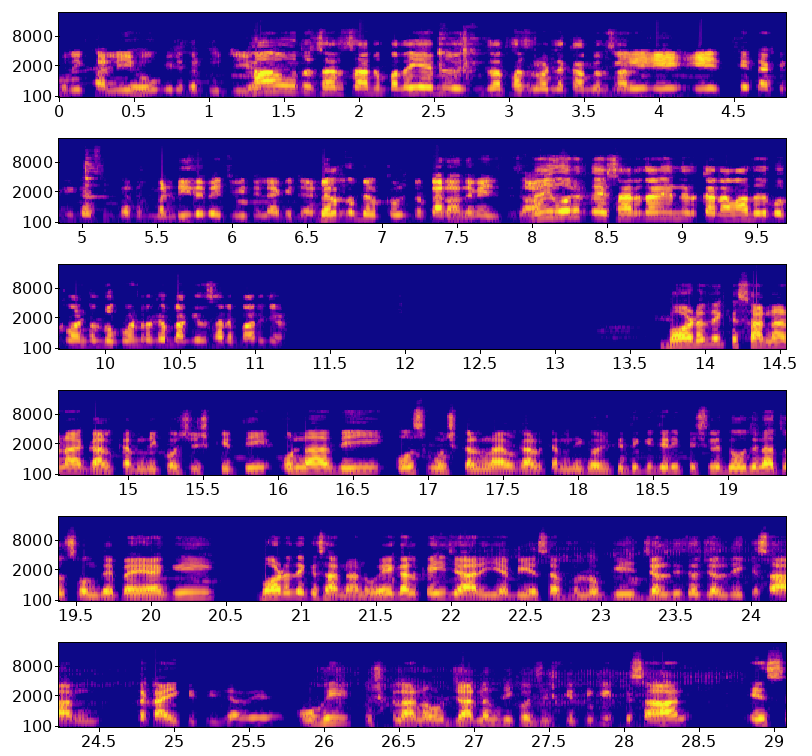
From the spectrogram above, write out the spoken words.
ਉਹਦੀ ਖਾਲੀ ਹੋਊਗੀ ਤੇ ਫਿਰ ਦੂਜੀ ਹਾਂ ਉਹ ਤਾਂ ਸਰ ਸਾਨੂੰ ਪਤਾ ਹੀ ਹੈ ਜਦੋਂ ਫਸਲ ਵੱਢ ਦਾ ਕੰਮ ਹੈ ਸਰ। ਇਹ ਇਹ ਇਹ ਇੱਥੇ ਤੱਕ ਨਹੀਂ ਨਾ ਸੀ ਮਤਲਬ ਮੰਡੀ ਦੇ ਵਿੱਚ ਵੀ ਤੇ ਲੈ ਕੇ ਜਾਣੀ ਬਿਲਕੁਲ ਬਿਲਕੁਲ ਘਰਾਂ ਦੇ ਵਿੱਚ ਤੇ ਨਹੀਂ ਉਹਦੇ ਕਈ ਸਾਰੇ ਦਾਣੇ ਇਹਨਾਂ ਦੇ ਘਰਾਂ ਵਾਸਤੇ ਕੋਈ ਕੁਇੰਟਲ ਦੋ ਕੁਇੰਟਲ ਰੱਖੇ ਬਾਕੀ ਤਾਂ ਸਾਰੇ ਬਾਹਰ ਜਾਣ। ਬਾਰਡਰ ਦੇ ਕਿਸਾਨਾਂ ਨਾਲ ਗੱਲ ਕਰਨ ਦੀ ਕੋਸ਼ਿਸ਼ ਕੀਤੀ। ਉਹਨਾਂ ਦੀ ਉਸ ਮੁਸ਼ਕਲ ਨਾਲ ਗੱਲ ਕਰਨ ਦੀ ਕੋਸ਼ਿਸ਼ ਕੀਤੀ ਕਿ ਜਿਹੜੀ ਪਿਛਲੇ 2 ਦਿਨਾਂ ਤੋਂ ਸੁਣਦੇ ਪਏ ਆ ਕਿ ਬਾਰਡਰ ਦੇ ਕਿਸਾਨਾਂ ਨੂੰ ਇਹ ਗੱਲ ਕਹੀ ਜਾ ਰਹੀ ਹੈ ਬੀਐਸਐਫ ਵੱਲੋਂ ਕਿ ਜਲਦੀ ਤੋਂ ਜਲਦੀ ਕਿਸਾਨ ਕਟਾਈ ਕੀਤੀ ਜਾਵੇ। ਉਹੀ ਮੁਸ਼ਕਲਾਂ ਨੂੰ ਜਾਣਨ ਦੀ ਕੋਸ਼ਿਸ਼ ਕੀਤੀ ਕਿ ਕਿਸਾਨ ਇਸ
